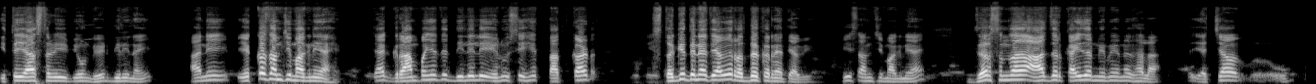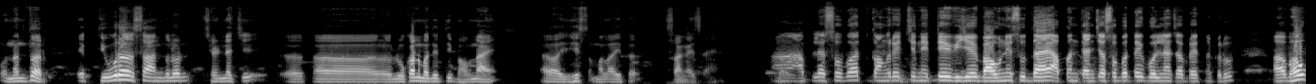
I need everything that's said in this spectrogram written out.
इथे या स्थळी येऊन भेट दिली नाही. आणि एकच आमची मागणी आहे त्या ग्रामपंचायतीत दिलेले एनओसी हे तात्काळ स्थगित देण्यात यावे रद्द करण्यात यावी हीच आमची मागणी आहे. जर समजा आज जर काही जर निर्णय न झाला तर याच्या नंतर एक तीव्र असं आंदोलन छेडण्याची लोकांमध्ये ती भावना आहे हेच मला इथं सांगायचं आहे. आपल्यासोबत काँग्रेसचे नेते विजय बावने सुद्धा आहे. आपण त्यांच्यासोबतही बोलण्याचा प्रयत्न करू. भाऊ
